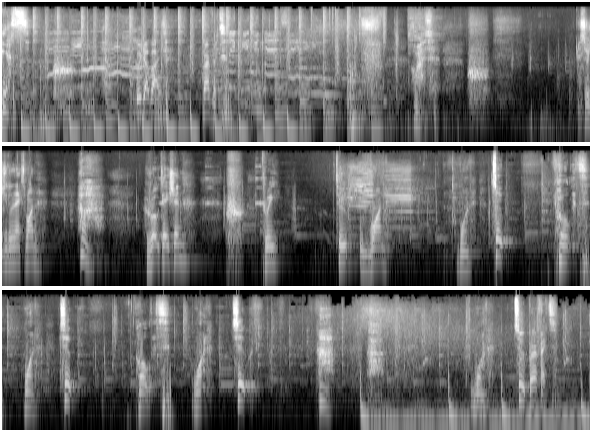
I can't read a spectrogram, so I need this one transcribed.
Yes. Good job, guys. Perfect. All right. Switch to the next one. Rotation. Three, two, one, one, two. Hold it. One, two. Hold it. One, two. One, two, perfect.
